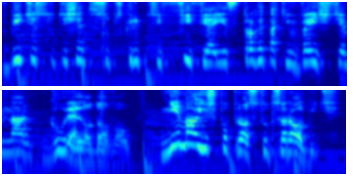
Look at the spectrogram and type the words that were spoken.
wbicie 100 tysięcy subskrypcji w FIFA jest trochę takim wejściem na górę lodową. Nie ma już po prostu co robić.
